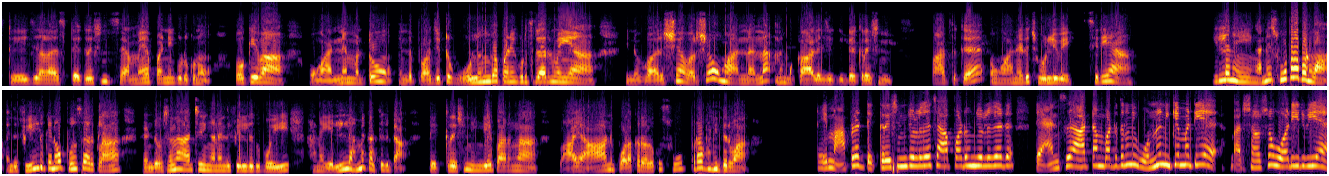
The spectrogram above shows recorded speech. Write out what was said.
ஸ்டேஜ் டெக்கரேஷன் செம்மையா பண்ணி கொடுக்கணும். ஓகேவா உங்க அண்ணன் மட்டும் இந்த ப்ராஜெக்ட் ஒழுங்கா பண்ணி கொடுத்துட்டாருன்னு வையா இந்த வருஷம் வருஷம் உங்க அண்ணன் தான் நம்ம காலேஜுக்கு டெக்கரேஷன் பாத்துக்க. உங்க அண்ணன் சொல்லி வை. சரியா? இல்லண்ணே எங்க அண்ணன் சூப்பரா பண்ணுவான். இந்த ஃபீல்டுக்கு என்ன புதுசா இருக்கலாம். ரெண்டு வருஷம் தான் ஆச்சு எங்க அண்ணன் இந்த ஃபீல்டுக்கு போய். ஆனா எல்லாமே கத்துக்கிட்டான். டெக்கரேஷன் நீங்களே பாருங்களா. வாய ஆண் பொழக்கிற அளவுக்கு சூப்பரா பண்ணி தருவான். டேய் மாப்பிள டெக்கரேஷன் சொல்லுது சாப்பாடும் சொல்லுது? டான்ஸ் ஆட்டம் பாட்டத்துல நீ ஒண்ணும் நிக்க மாட்டியே. வருஷம் வருஷம் ஓடிடுவியே.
